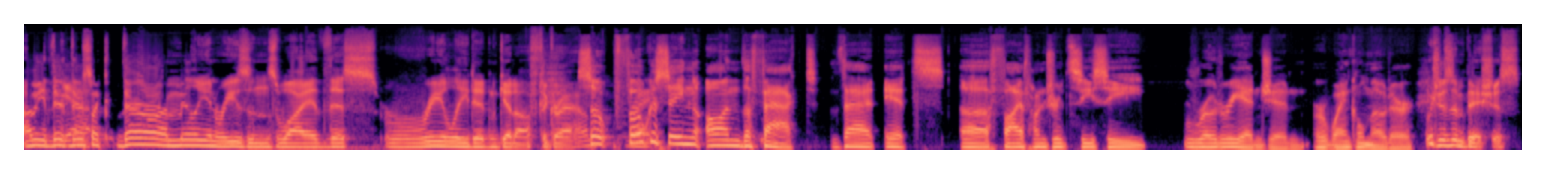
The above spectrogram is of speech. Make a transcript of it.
I mean, there, there's like there are a million reasons why this really didn't get off the ground. So focusing on the fact that it's a 500cc rotary engine or Wankel motor, which is ambitious,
